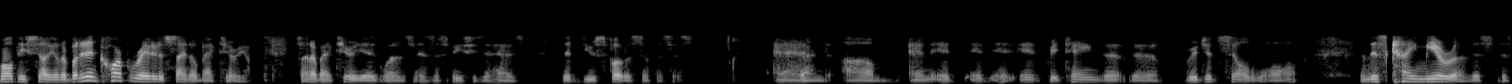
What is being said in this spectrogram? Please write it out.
multicellular, but it incorporated a cyanobacteria. Cyanobacteria was is a species that has that use photosynthesis, and um, and it, it it retained the the rigid cell wall, and this chimera, this this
